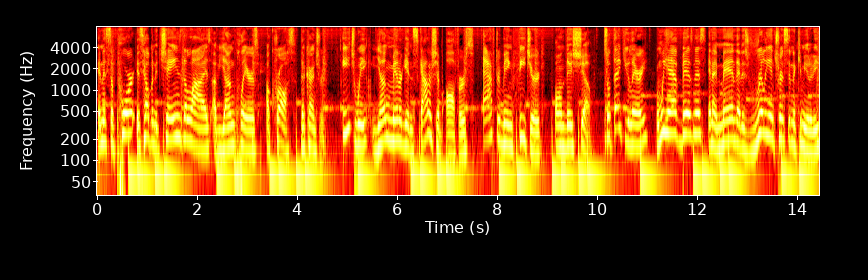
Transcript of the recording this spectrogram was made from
and his support is helping to change the lives of young players across the country. Each week, young men are getting scholarship offers after being featured on this show. So thank you, Larry. When we have business and a man that is really entrenched in the community,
